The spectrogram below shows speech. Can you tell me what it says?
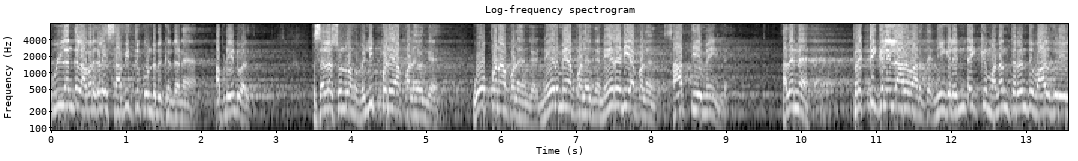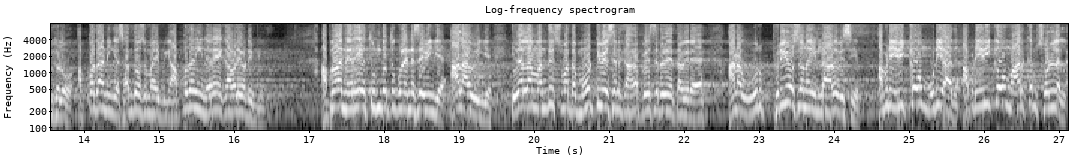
உள்ளங்கள் அவர்களை சபித்துக் கொண்டிருக்கின்றன அப்படின்னு வருது. இப்போ சிலர் சொல்லுவாங்க வெளிப்படையா பழகுங்க ஓப்பனா பழகுங்க நேர்மையா பழகுங்க நேரடியா பழகுங்க. சாத்தியமே இல்லை. அது என்ன? பிராக்டிக்கல் இல்லாத வார்த்தை. நீங்கள் என்றைக்கு மனம் திறந்து வாழ்கிறீர்களோ அப்பதான் நீங்க சந்தோஷமா இருப்பீங்க. அப்பதான் நீங்க நிறைய கவலையோட இருப்பீங்க. அப்பதான் நிறைய துன்பத்துக்குள்ள என்ன செய்வீங்க? ஆளாவீங்க. இதெல்லாம் வந்து சும்மா அந்த மோட்டிவேஷனுக்காக பேசுறதே தவிர ஆனா ஒரு பிரயோசனம் இல்லாத விஷயம். அப்படி இருக்கவும் முடியாது. அப்படி இருக்கவும் மார்க்கம் சொல்லல.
